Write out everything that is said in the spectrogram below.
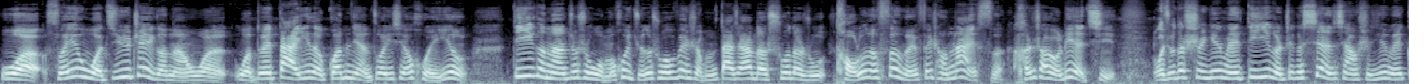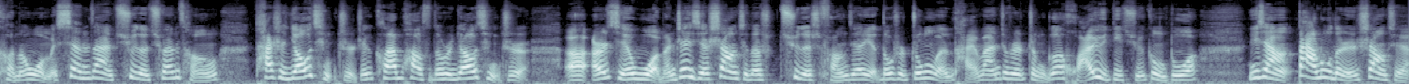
我，所以我基于这个呢，我我对大一的观点做一些回应。第一个呢，就是我们会觉得说，为什么大家的说的如讨论的氛围非常 nice，很少有戾气？我觉得是因为第一个这个现象，是因为可能我们现在去的圈层它是邀请制，这个 clubhouse 都是邀请制，呃，而且我们这些上去的去的房间也都是中文，台湾就是整个华语地区更多。你想大陆的人上去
